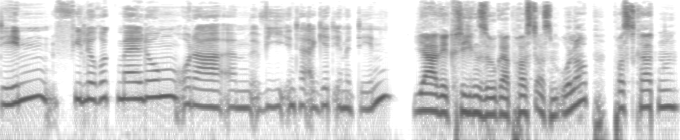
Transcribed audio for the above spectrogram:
denen viele Rückmeldungen oder ähm, wie interagiert ihr mit denen? Ja, wir kriegen sogar Post aus dem Urlaub, Postkarten,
